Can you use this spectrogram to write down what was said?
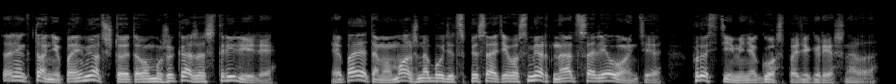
то никто не поймет, что этого мужика застрелили. И поэтому можно будет списать его смерть на отца Леонтия. Прости меня, Господи грешного.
